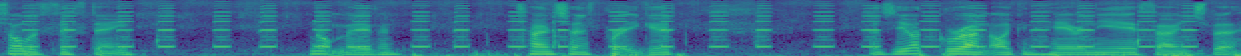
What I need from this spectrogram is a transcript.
Solid 15. Not moving. Tone sounds pretty good. There's the odd grunt I can hear in the earphones, but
